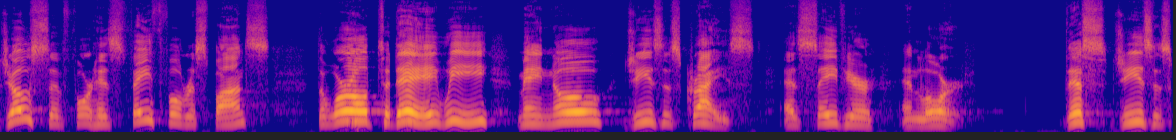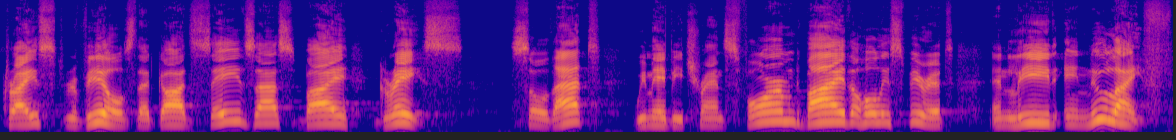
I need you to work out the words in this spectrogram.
Joseph for his faithful response, the world today, we may know Jesus Christ as Savior and Lord. This Jesus Christ reveals that God saves us by grace so that we may be transformed by the Holy Spirit and lead a new life.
